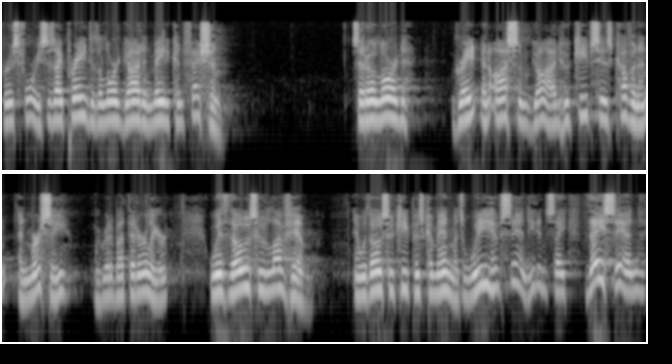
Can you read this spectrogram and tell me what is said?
verse 4, he says, I prayed to the Lord God and made a confession. Said, O Lord, great and awesome God who keeps his covenant and mercy, we read about that earlier, with those who love him and with those who keep his commandments. We have sinned. He didn't say, they sinned.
